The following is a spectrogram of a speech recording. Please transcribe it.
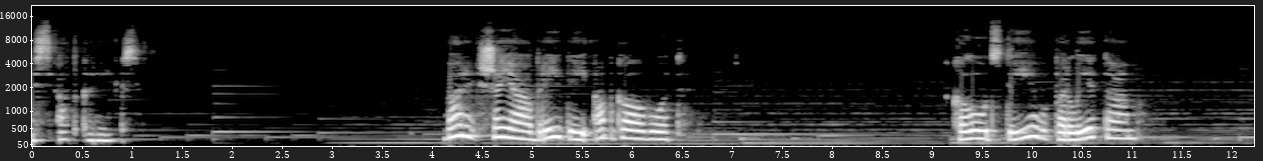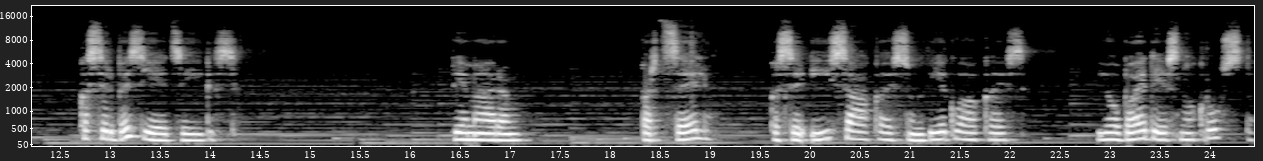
esi atkarīgs. Vari šajā brīdī apgalvot, ka lūdz Dievu par lietām, kas ir bezjēdzīgas, piemēram, par ceļu, kas ir īsākais un vieglākais, jo baidies no krusta.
